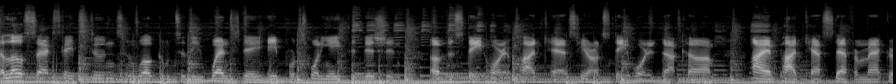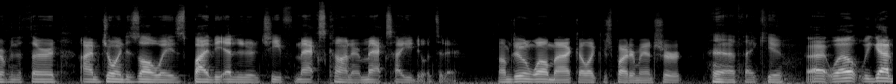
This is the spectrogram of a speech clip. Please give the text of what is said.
Hello, Sac State students, and welcome to the Wednesday, April 28th edition of the State Hornet podcast here on statehornet.com. I am podcast staffer Matt Gervin III. I'm joined, as always, by the editor in chief, Max Connor. Max, how you doing today? I'm doing well, Mac. I like your Spider-Man shirt. Yeah, thank you. All right, well, we got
